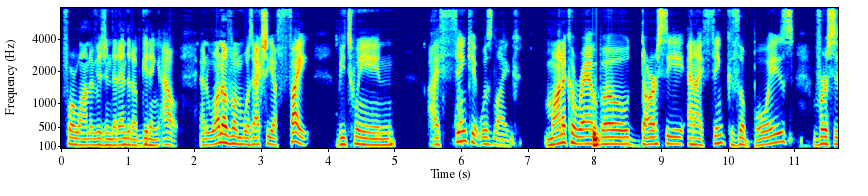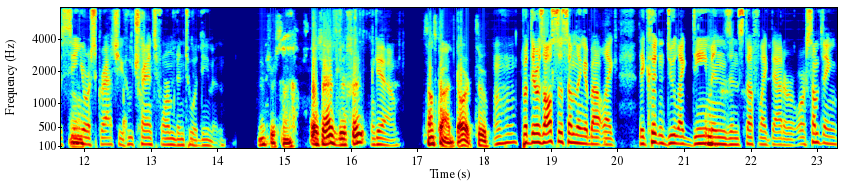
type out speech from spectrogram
for WandaVision that ended up getting out. And one of them was actually a fight between I think it was like Monica Rambeau, Darcy, and I think the boys versus hmm. Señor Scratchy, who transformed into a demon. Interesting. Oh, so that's different. Yeah. Sounds kind of dark too. hmm But there was also something about like they couldn't do like demons and stuff like that, or or something.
